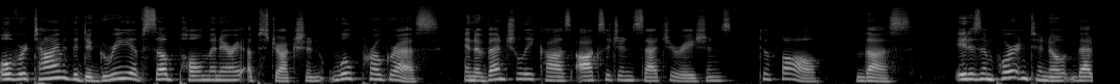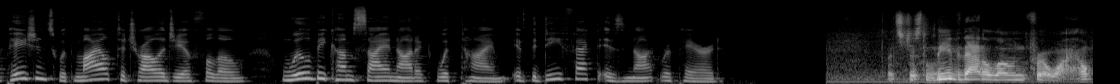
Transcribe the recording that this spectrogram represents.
over time, the degree of subpulmonary obstruction will progress and eventually cause oxygen saturations to fall. Thus, it is important to note that patients with mild tetralogy of Fallot will become cyanotic with time if the defect is not repaired. Let's just leave that alone for a while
